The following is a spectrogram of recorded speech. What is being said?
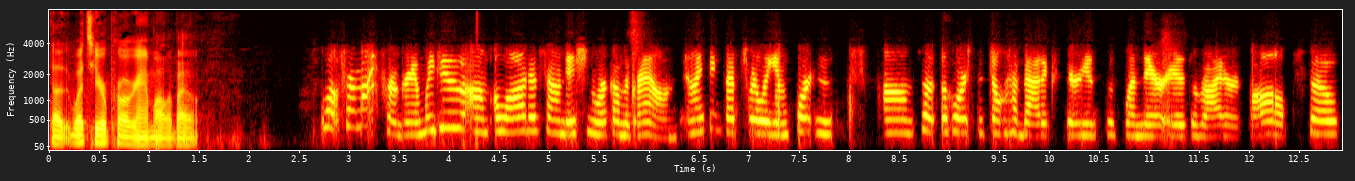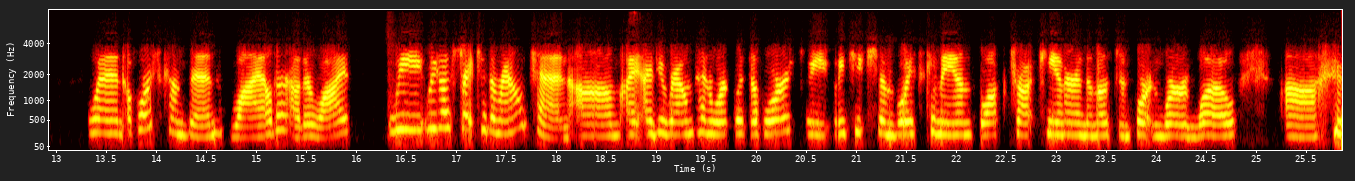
that what's your program all about? Well, for my program, we do um, a lot of foundation work on the ground, and I think that's really important um, so the horses don't have bad experiences when there is a rider involved. So when a horse comes in, wild or otherwise, we we go straight to the round pen. Um, I, I do round pen work with the horse. We we teach them voice commands, walk, trot, canter, and the most important word, whoa. Uh,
